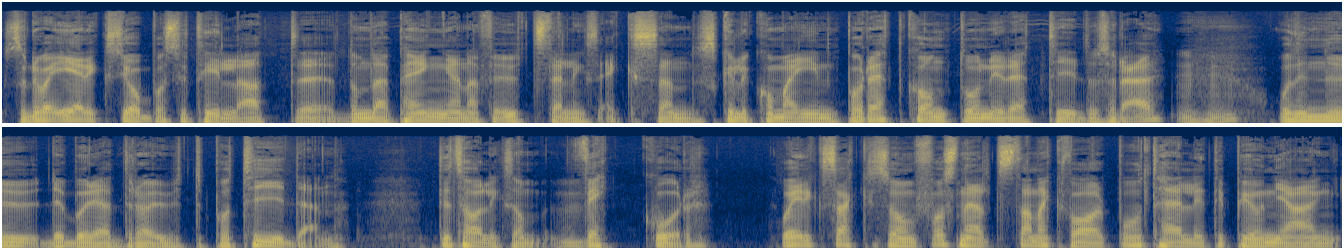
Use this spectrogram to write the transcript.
Så det var Eriks jobb att se till att eh, de där pengarna för utställningsexen skulle komma in på rätt konton i rätt tid och sådär. Och det är nu det börjar dra ut på tiden. Det tar liksom veckor. Och Erik Zackrisson får snällt stanna kvar på hotellet i Pyongyang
